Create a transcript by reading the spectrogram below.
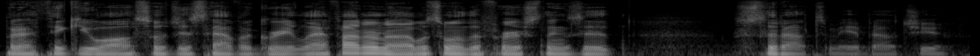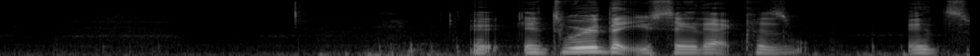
but I think you also just have a great laugh. I don't know. That was one of the first things that stood out to me about you. It, it's weird that you say that because it's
